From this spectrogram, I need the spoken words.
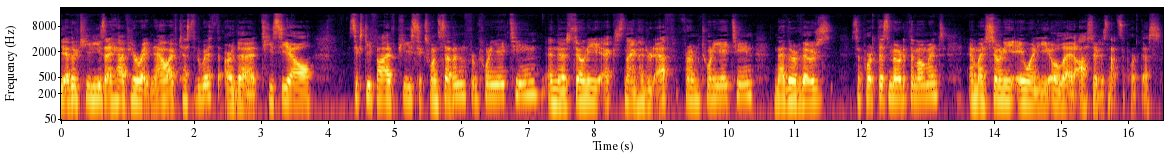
The other TVs I have here right now I've tested with are the TCL 65P617 from 2018 and the Sony X900F from 2018. Neither of those support this mode at the moment, and my Sony A1E OLED also does not support this.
